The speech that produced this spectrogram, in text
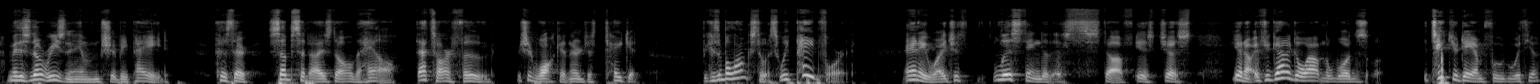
I mean, there's no reason any of them should be paid because they're subsidized all the hell. That's our food. We should walk in there and just take it because it belongs to us. We paid for it. Anyway, just listening to this stuff is just, you know, if you got to go out in the woods, take your damn food with you.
